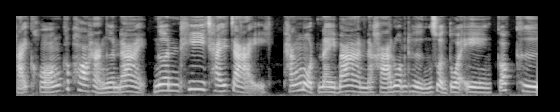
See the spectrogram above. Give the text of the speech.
ขายของก็พอหาเงินได้ เงินที่ใช้จ่าย ทั้งหมดในบ้านนะคะ รวมถึงส่วนตัวเองก็คือ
